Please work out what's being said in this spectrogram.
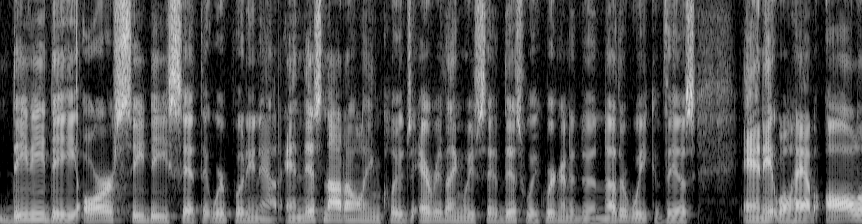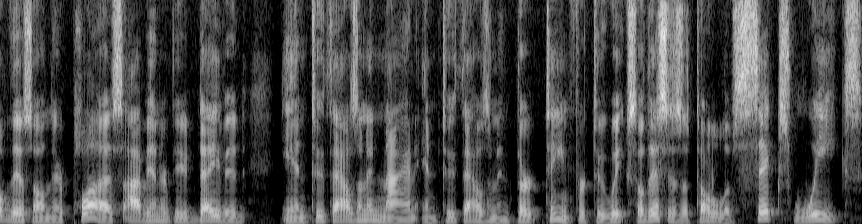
DVD or CD set that we're putting out. And this not only includes everything we've said this week, we're going to do another week of this, and it will have all of this on there. Plus, I've interviewed David in 2009 and 2013 for two weeks. So this is a total of six weeks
